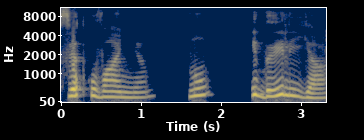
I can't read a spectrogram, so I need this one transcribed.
святкування, ну, ідилія.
